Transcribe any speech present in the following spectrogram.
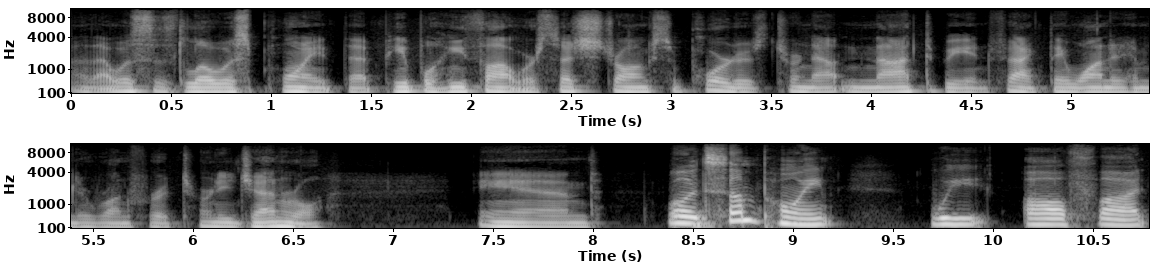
Uh, that was his lowest point. That people he thought were such strong supporters turned out not to be. In fact, they wanted him to run for attorney general. And well, at some point, we all thought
